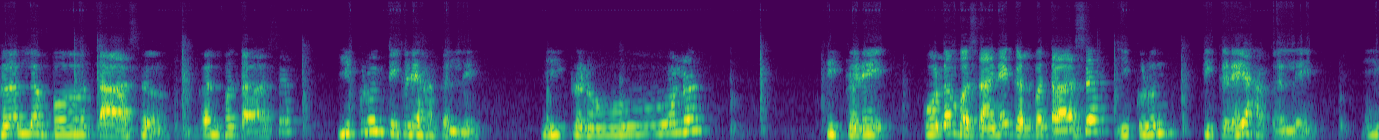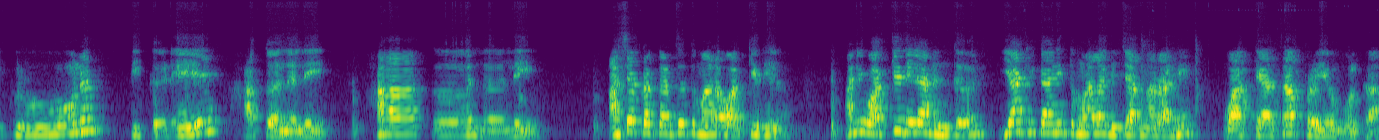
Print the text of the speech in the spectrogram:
गलबतास. गलबतास. इकडून तिकडे हाकलले. इकडून तिकडे. कोलंबसाने गलबतास. इकडून तिकडे हाकलले. इकडून तिकडे हाकलले हाकलले. अशा प्रकारचं तुम्हाला वाक्य दिलं. आणि वाक्य दिल्यानंतर या ठिकाणी तुम्हाला विचारणार आहे वाक्याचा प्रयोग ओळखा.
